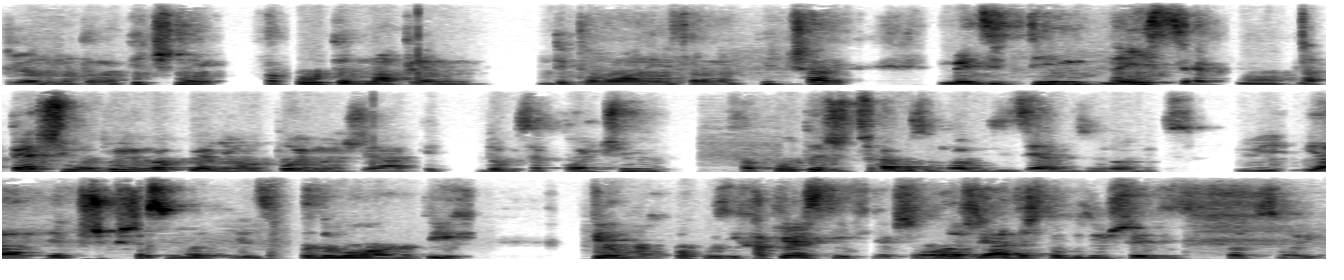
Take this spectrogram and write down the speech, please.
природно-математични факултет, напрем дипломовани информатичар, Меđutim, на исте, на першим и на другим року ја немам појма, že ја док закончим, fakultet, že čo ja budem robiť, kde ja budem robiť. Ja, akože što sam zadovoljan na tih filmах pokuzi hakerskih, jak se že ja zašto budem šediti od svoj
